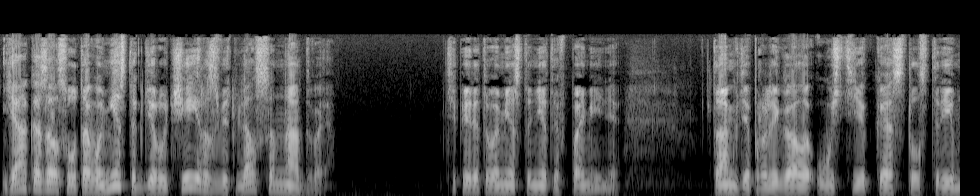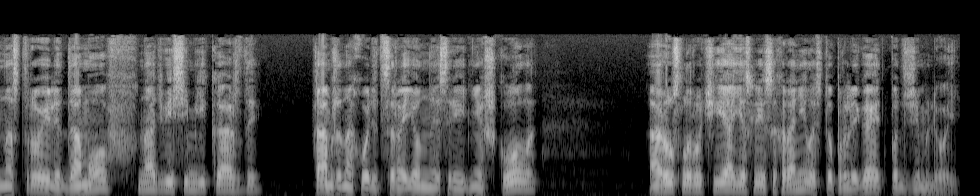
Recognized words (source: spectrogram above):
я оказался у того места, где ручей разветвлялся надвое. Теперь этого места нет и в помине. Там, где пролегало устье Кэстл-стрим, настроили домов на две семьи каждый. Там же находится районная средняя школа, а русло ручья, если и сохранилось, то пролегает под землей.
